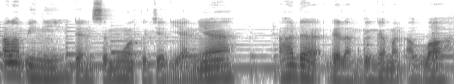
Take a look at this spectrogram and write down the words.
Alam ini dan semua kejadiannya ada dalam genggaman Allah.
